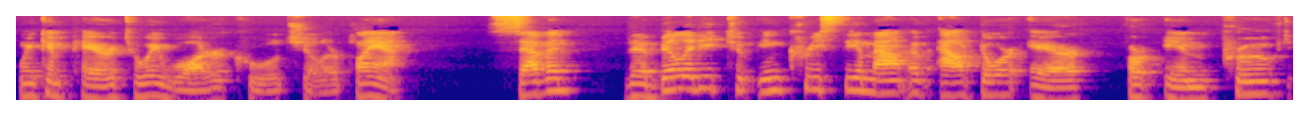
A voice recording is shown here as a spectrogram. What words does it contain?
when compared to a water-cooled chiller plant. 7. The ability to increase the amount of outdoor air for improved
